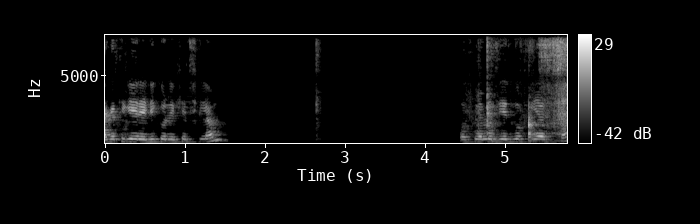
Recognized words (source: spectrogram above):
আগে থেকে রেডি করে রেখেছিলাম। প্রথমে আমি দিয়ে দেবো পেঁয়াজটা।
